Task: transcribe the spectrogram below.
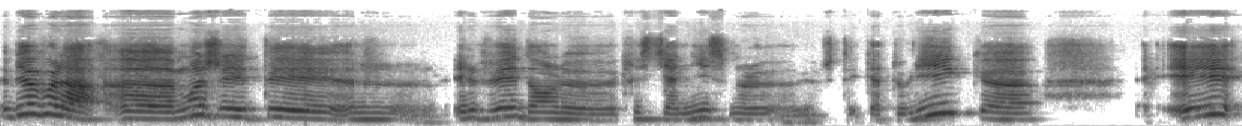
Eh bien, voilà, euh, moi, j'ai été élevée dans le christianisme, j'étais catholique. et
